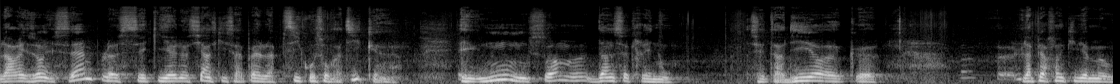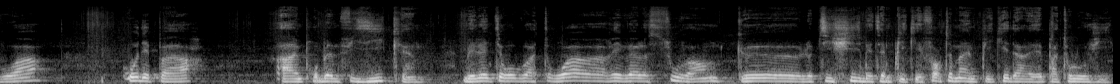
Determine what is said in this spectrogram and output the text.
La raison est simple, c'est qu'il y a une science qui s'appelle la psychosomatique, et nous, nous sommes dans ce créneau. C'est-à-dire que la personne qui vient me voir, au départ, a un problème physique, mais l'interrogatoire révèle souvent que le psychisme est impliqué, fortement impliqué dans les pathologies.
